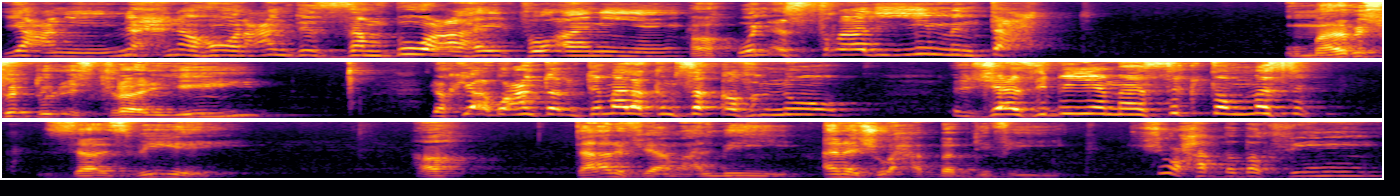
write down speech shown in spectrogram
يعني نحن هون عند الزنبوعة هي الفوقانية ها. والاستراليين من تحت. وما بيسلتوا الاستراليين؟ لك يا أبو عنتر أنت مالك مثقف منوب الجاذبية ماسكتهم مسك. الزازبية ها. تعرف يا معلمي أنا شو حببني فيك؟ شو حببك فيني؟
